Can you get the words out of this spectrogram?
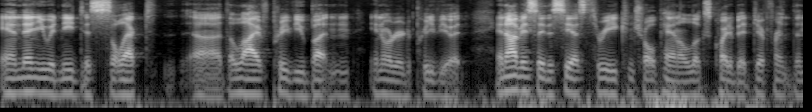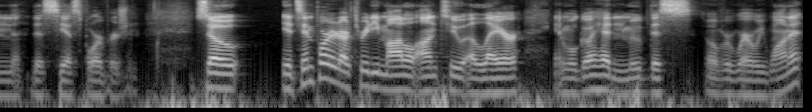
and then you would need to select uh, the live preview button in order to preview it. And obviously the CS3 control panel looks quite a bit different than the, the CS4 version. So it's imported our 3D model onto a layer and we'll go ahead and move this over where we want it.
